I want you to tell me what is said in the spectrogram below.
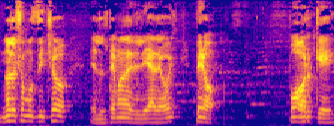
no les hemos dicho el tema del día de hoy, pero porque,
